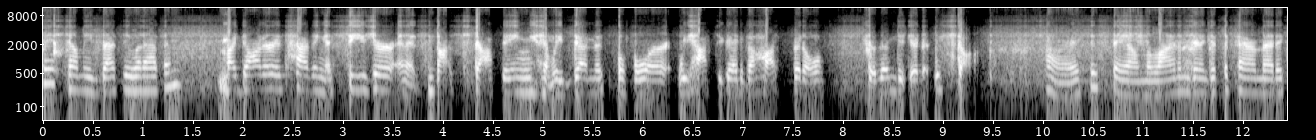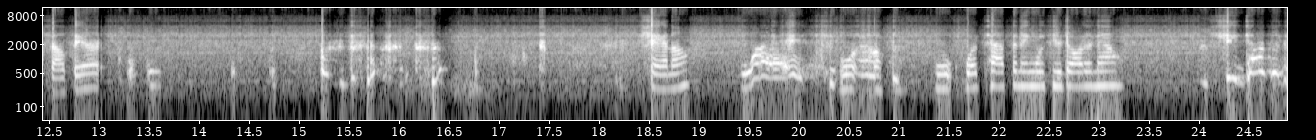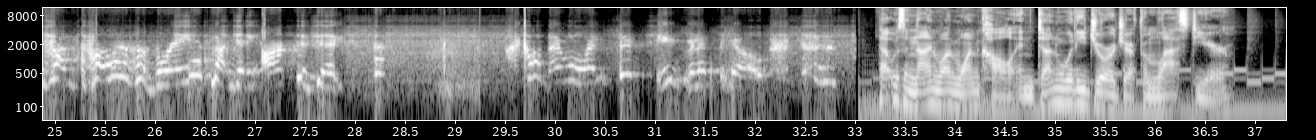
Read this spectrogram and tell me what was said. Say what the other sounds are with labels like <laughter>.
Please tell me exactly what happened. My daughter is having a seizure and it's not stopping, and we've done this before. We have to go to the hospital for them to get it to stop. All right, just stay on the line. I'm going to get the paramedics out there. Shanna, what? what, what's happening with your daughter now? She doesn't have color. Her brain is not getting oxygen. I called 911 15 minutes ago. That was a 911 call in Dunwoody, Georgia from last year.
